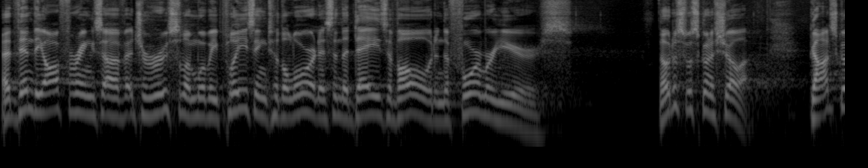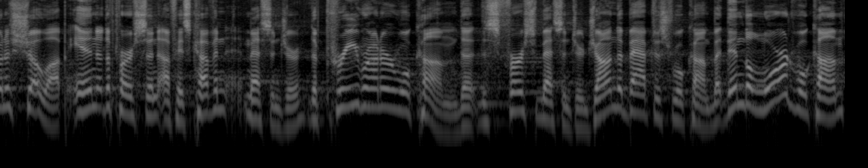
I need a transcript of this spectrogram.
Uh, then the offerings of Jerusalem will be pleasing to the Lord as in the days of old, in the former years. Notice what's going to show up. God's going to show up in the person of his covenant messenger. The pre runner will come, the, this first messenger, John the Baptist will come, but then the Lord will come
